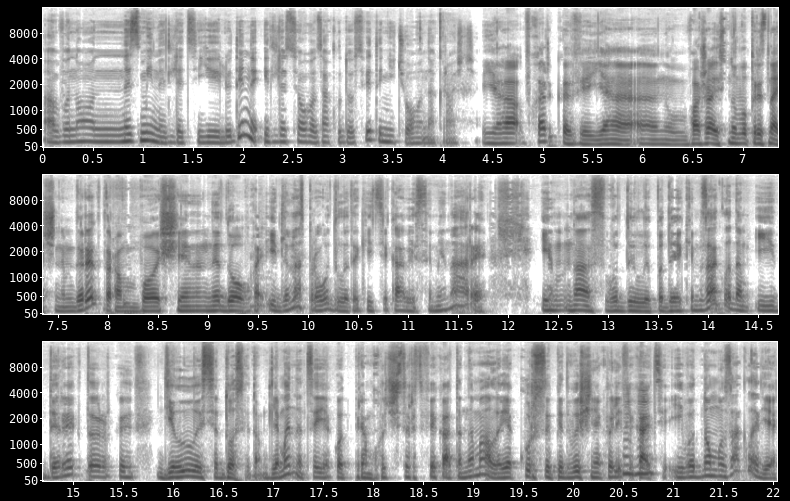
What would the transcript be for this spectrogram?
Воно не змінить для цієї людини і для цього закладу освіти нічого на краще. Я в Харкові я е, ну, вважаюсь новопризначеним директором, бо ще недовго. І для нас проводили такі цікаві семінари, і нас водили по деяким закладам, і директорки ділилися досвідом. Для мене це як от прям хоч сертифіката немає, але як курси підвищення кваліфікації. І в одному закладі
